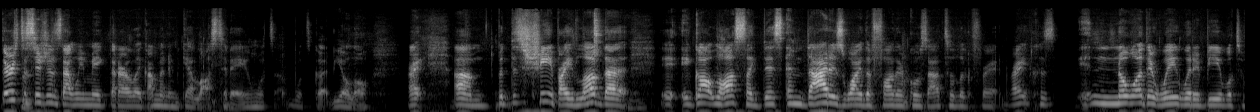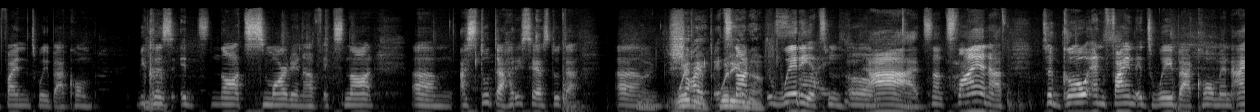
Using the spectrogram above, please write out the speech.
there's decisions that we make that are like, "I'm gonna get lost today," and what's up, what's good, YOLO, right? Um, but this sheep, I love that it, it got lost like this, and that is why the father goes out to look for it, right? Because no other way would it be able to find its way back home, because it's not smart enough. It's not um, astuta. How do you say astuta? Um, Like, sharp. witty- it's witty not enough. witty. It's ah, it's not sly enough to go and find its way back home. And I,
